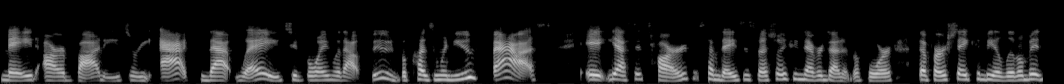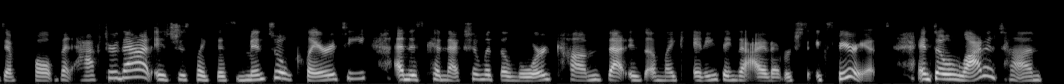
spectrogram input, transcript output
made our bodies react that way to going without food because when you fast, it yes it's hard some days especially if you've never done it before. The first day can be a little bit difficult but after that it's just like this mental clarity and this connection with the lord comes that is unlike anything that i've ever experienced. And so a lot of times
